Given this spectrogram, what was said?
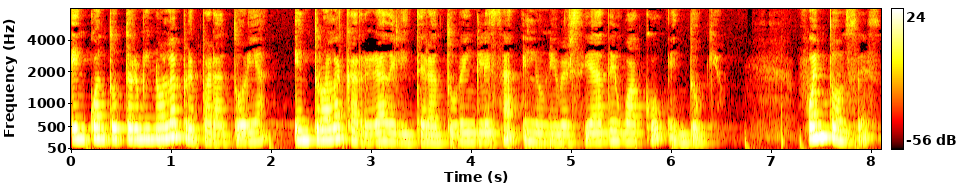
En cuanto terminó la preparatoria, entró a la carrera de literatura inglesa en la Universidad de Wako en Tokio. Fue entonces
